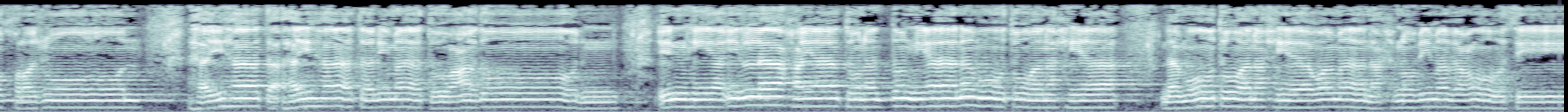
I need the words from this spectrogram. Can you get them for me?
مخرجون. هيهات هيهات لما توعدون إن هي إلا حياتنا الدنيا نموت ونحيا نموت ونحيا وما نحن بمبعوثين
